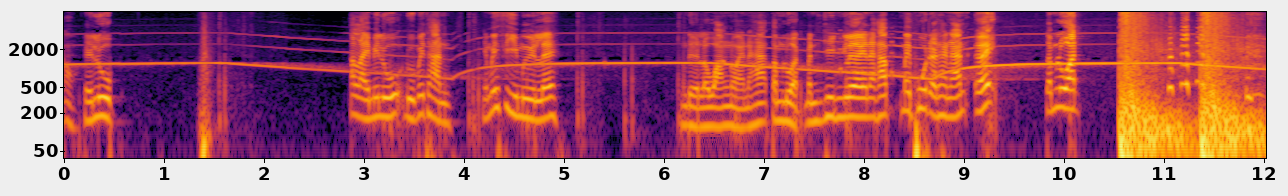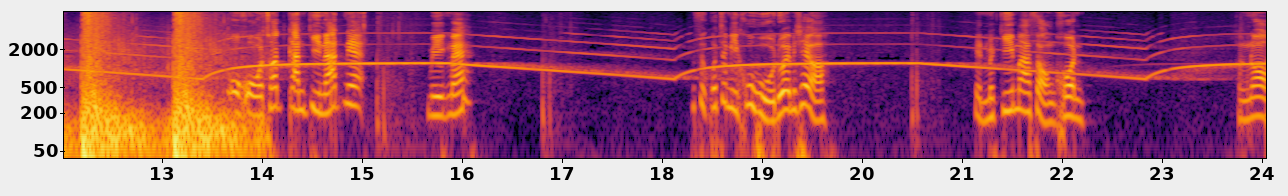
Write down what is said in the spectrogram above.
อ๋อได้รูป อะไรไม่รู้ดูไม่ทัน ยังไม่สี่หมื่นเลย เดินระวังหน่อยนะฮะตำรวจมันยิงเลยนะครับ ไม่พูดอะไรทางนั้น เอ้ยตำรวจ โอ้โหช็อตกันกี่นัดเนี่ย มีอีกไหมรู้สึกว่าจะมีคู่หูด้วยไม่ใช่เหรอ เห็นเมื่อกี้มาสองคน ข้างนอก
